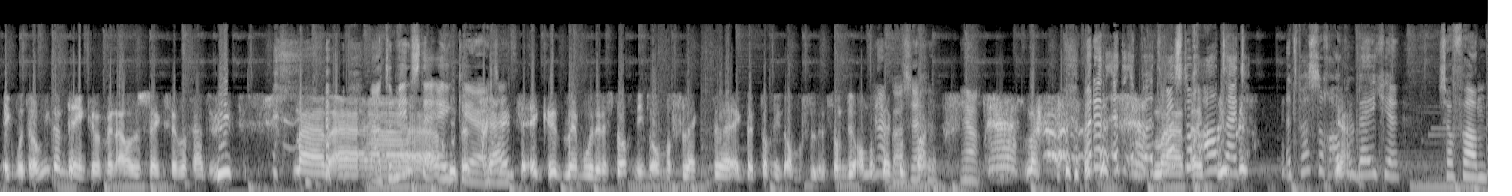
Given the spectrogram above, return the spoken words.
Ik moet er ook niet aan denken dat mijn ouders seks hebben gehad. Wie? Maar, eh, Nou, tenminste één goed, keer, schijnt, ik, mijn moeder is toch niet onbevlekt. eh, ik ben toch niet onbevlekt, van die Ja, ik onbevlekt zeggen. Ja. Maar, Maar het, het, het Maar, was toch altijd... Het was toch ook Ja? een beetje zo van...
